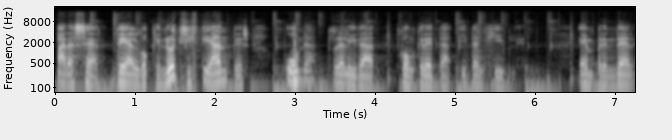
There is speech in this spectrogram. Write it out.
para hacer de algo que no existía antes una realidad concreta y tangible. Emprender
